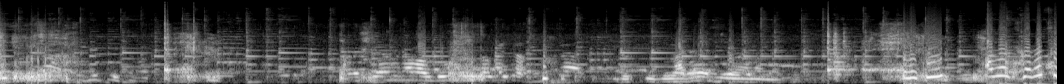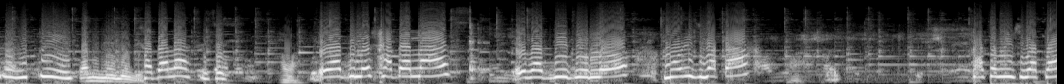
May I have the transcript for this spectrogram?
এটা কি আবার ছোট ছোট পানি সাদা আছে। হ্যাঁ। এবার দিল সাদা লাচ এবার দিয়ে দিল মরিচ বাটা কাঁচা মরিচ বাটা।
